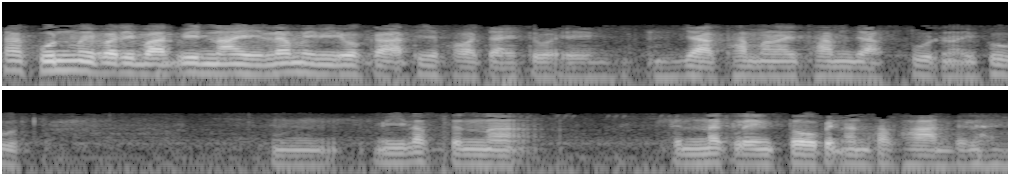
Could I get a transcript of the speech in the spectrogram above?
ถ้าคุณไม่ปฏิบัติวินัยแล้วไม่มีโอกาสที่จะพอใจตัวเอง อยากทำอะไรทำอยากพูดอะไรพูดมีลักษณะเป็นนักเลงโตเป็นอันธพาลไปเลย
